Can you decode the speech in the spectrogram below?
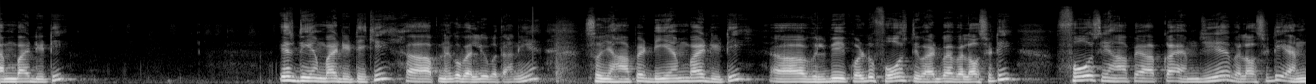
M by D T इस D M by D T की अपने को वैल्यू बतानी है। सो so, यहाँ पे D M by D T will be equal to force divide by velocity force यहाँ पे आपका एम है वेलोसिटी एम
